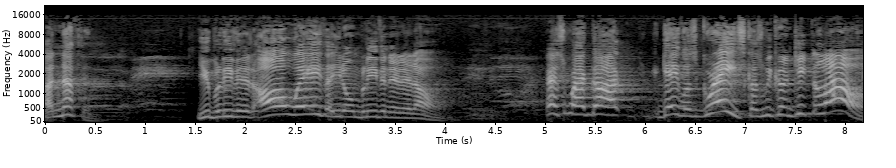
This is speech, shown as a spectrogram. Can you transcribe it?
or nothing. You believe in it always or you don't believe in it at all. That's why God gave us grace because we couldn't keep the law.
